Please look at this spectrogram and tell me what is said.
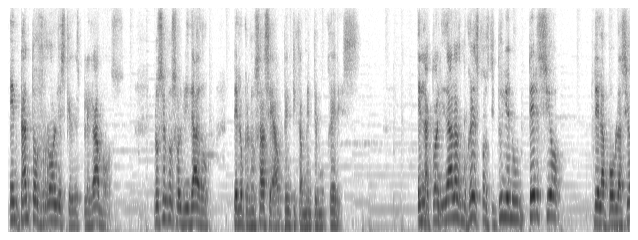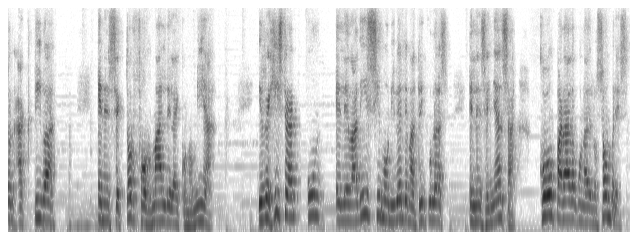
en tantos roles que desplegamos, nos hemos olvidado de lo que nos hace auténticamente mujeres. En la actualidad las mujeres constituyen un tercio de la población activa en el sector formal de la economía y registran un elevadísimo nivel de matrículas en la enseñanza comparado con la de los hombres.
